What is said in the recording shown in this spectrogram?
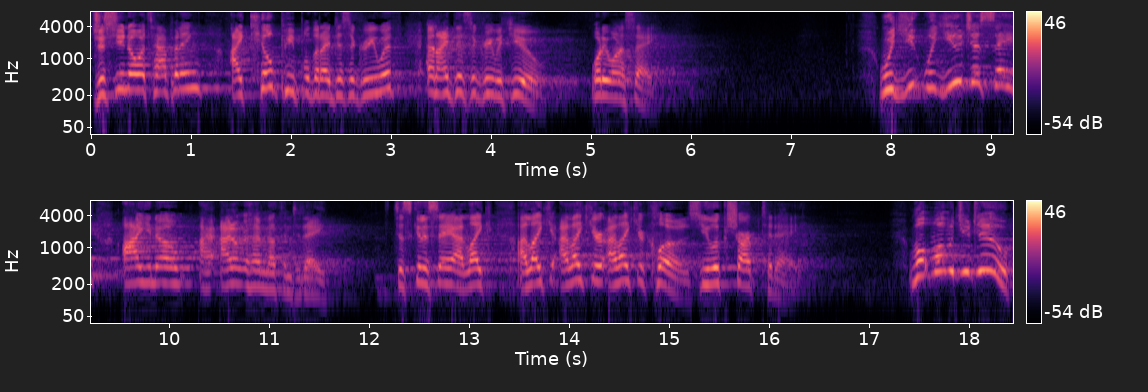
Just so you know what's happening, I kill people that I disagree with, and I disagree with you. What do you want to say? Would you, would you just say, ah, you know, I, I don't have nothing today. Just gonna say, I like, I like, I like your, I like your clothes. You look sharp today. What, what would you do?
